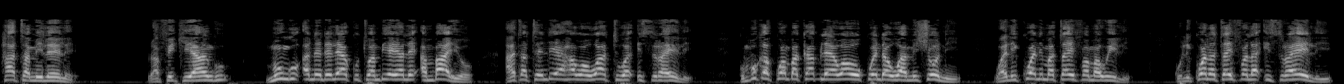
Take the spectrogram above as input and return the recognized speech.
hata milele. Rafiki yangu mungu anaendelea kutwambia yale ambayo atatendea hawa watu wa israeli. Kumbuka kwamba kabla ya wao kwenda uhamishoni walikuwa ni mataifa mawili kulikuwa na taifa la israeli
